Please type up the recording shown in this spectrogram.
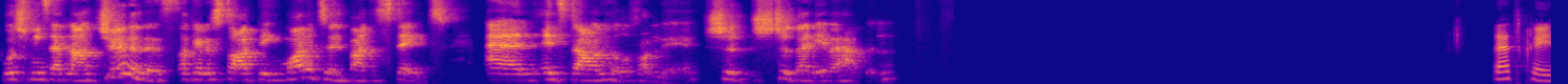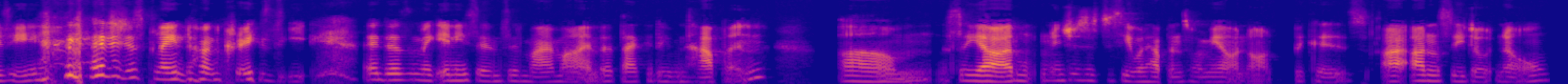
which means that now journalists are going to start being monitored by the state and it's downhill from there should should that ever happen That's crazy. that is just plain down crazy. It doesn't make any sense in my mind that that could even happen. Um, so yeah, I'm interested to see what happens from here on not because I honestly don't know.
